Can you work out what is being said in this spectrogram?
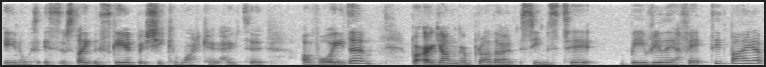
you know, is slightly scared, but she can work out how to avoid it. But her younger brother seems to be really affected by it.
